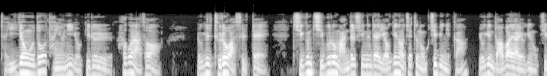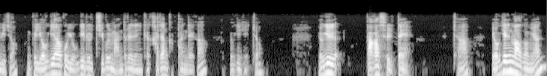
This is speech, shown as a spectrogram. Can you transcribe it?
자, 이 경우도 당연히 여기를 하고 나서 여길 들어왔을 때 지금 집으로 만들 수 있는 데가 여기는 어쨌든 옥집이니까 여긴 놔봐야 여기는 옥집이죠. 그러니까 여기하고 여기를 집을 만들어야 되니까 가장 급한 데가 여기겠죠. 여길 막았을 때 자, 여길 막으면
